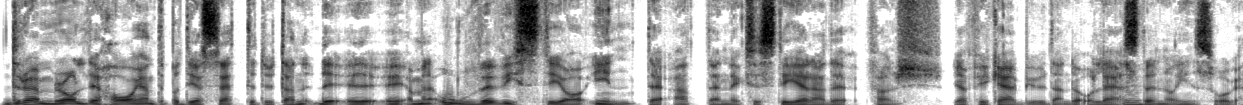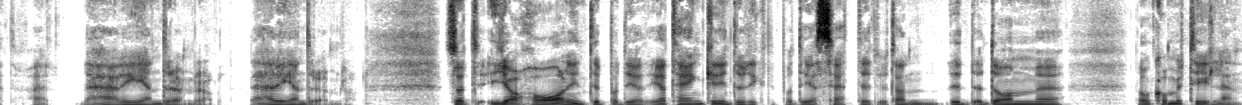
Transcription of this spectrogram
drömroll det har jag inte på det sättet utan det, eh, jag menar, Ove visste jag inte att den existerade förrän jag fick erbjudande och läste den och insåg att det här- är en drömroll. Det här är en drömroll. Så att jag har inte på det, jag tänker inte riktigt på det sättet utan de, de, eh, de kommer till en.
